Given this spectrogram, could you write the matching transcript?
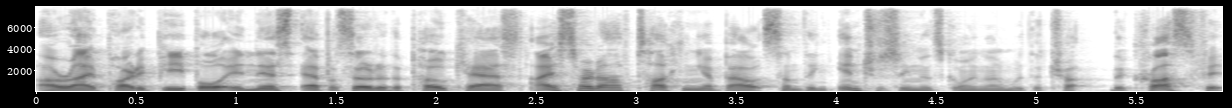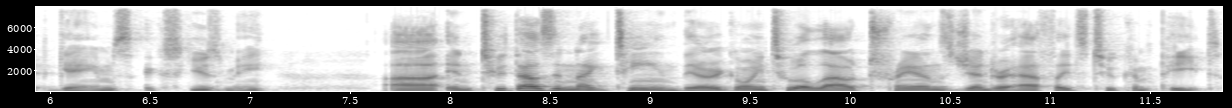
All right, party people. In this episode of the Poecast, I start off talking about something interesting that's going on with the, tr- the CrossFit Games. Excuse me. Uh, in 2019, they're going to allow transgender athletes to compete.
